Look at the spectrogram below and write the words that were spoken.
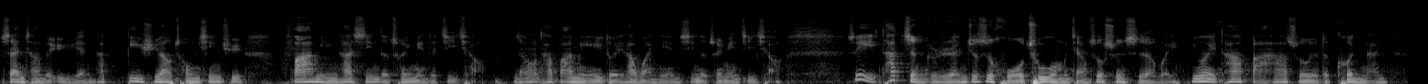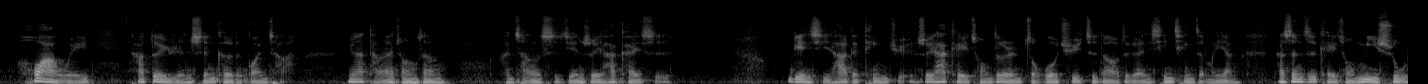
擅长的语言，他必须要重新去发明他新的催眠的技巧。然后他发明一堆他晚年新的催眠技巧，所以他整个人就是活出我们讲说顺势而为，因为他把他所有的困难化为他对人深刻的观察，因为他躺在床上很长的时间，所以他开始练习他的听觉，所以他可以从这个人走过去知道这个人心情怎么样，他甚至可以从秘书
